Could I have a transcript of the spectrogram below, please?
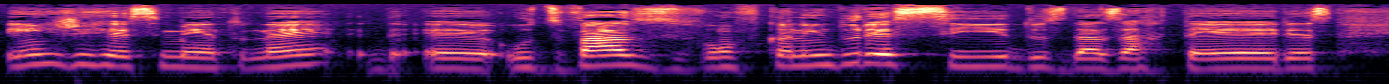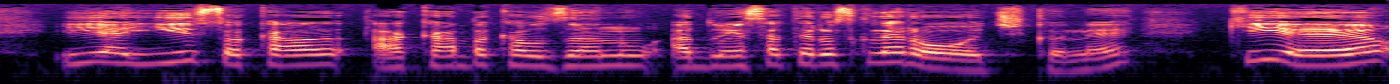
enrijecimento, né, é, os vasos vão ficando endurecidos das artérias, e aí isso acaba, acaba causando a doença aterosclerótica, né, que é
